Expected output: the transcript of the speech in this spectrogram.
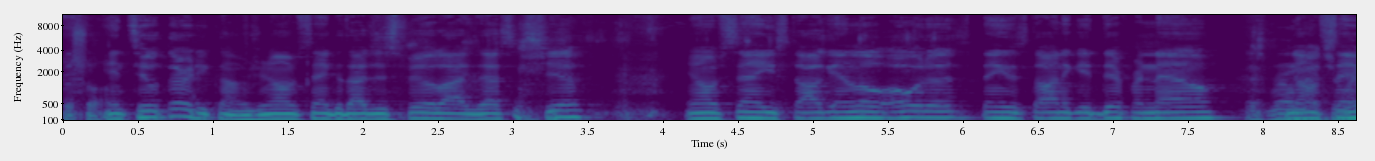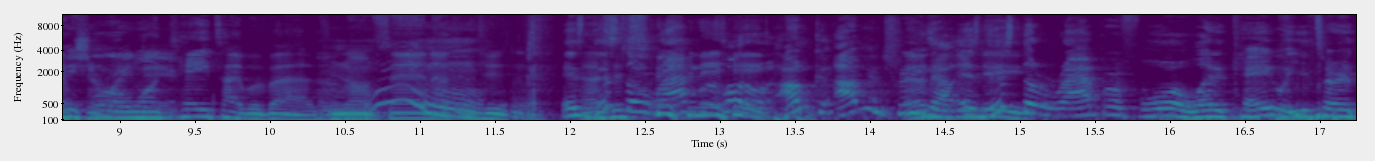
For sure. until thirty comes. You know what I'm saying? Because I just feel like that's a shift. You know what I'm saying? You start getting a little older. Things are starting to get different now. That's real you know what I'm saying? maturation right Mm-hmm. 401k type of vibes. You know what I'm saying? That's what you. Is that's this the what you rapper? need. Hold on, I'm I'm intrigued That's now. what you Is this need. the rapper for 1K when you turn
